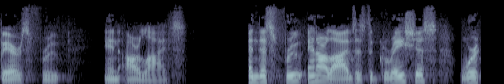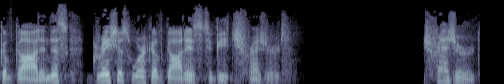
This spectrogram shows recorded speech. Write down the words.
bears fruit in our lives. And this fruit in our lives is the gracious work of God. And this gracious work of God is to be treasured. Treasured.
